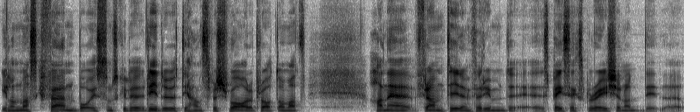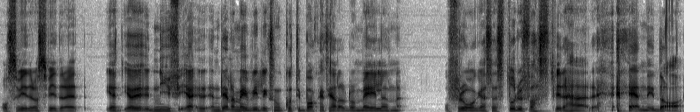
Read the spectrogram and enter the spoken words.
Elon Musk-fanboys som skulle rida ut i hans försvar och prata om att han är framtiden för rymd, eh, space exploration och, och så vidare. och så vidare. Jag, jag, en del av mig vill liksom gå tillbaka till alla de mejlen och fråga sig, står du fast vid det här än idag?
